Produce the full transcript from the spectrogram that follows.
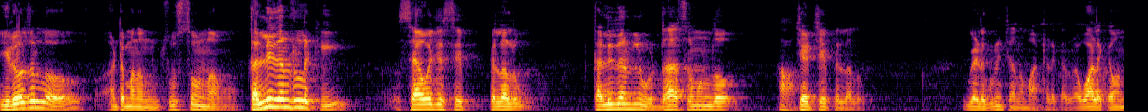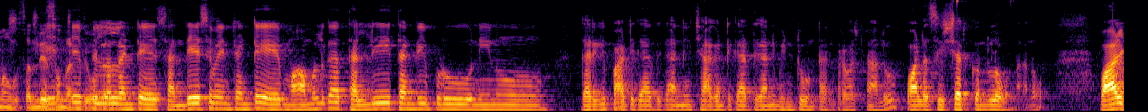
ఈ రోజుల్లో అంటే మనం చూస్తూ ఉన్నాము తల్లిదండ్రులకి సేవ చేసే పిల్లలు తల్లిదండ్రులను వృద్ధాశ్రమంలో. చేర్చే పిల్లలు వీళ్ళ గురించి ఏమన్నా మాట్లాడగలరా వాళ్ళకి ఏమన్నా సందేశం ఇవ్వగలరా? పిల్లలంటే సందేశం ఏంటంటే మామూలుగా తల్లి తండ్రి ఇప్పుడు నేను గరిగిపాటి గారిది కానీ చాగంటి గారిది కానీ వింటూ ఉంటాను ప్రవచనాలు వాళ్ళ శిష్యర్కంలో ఉన్నాను వాళ్ళు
